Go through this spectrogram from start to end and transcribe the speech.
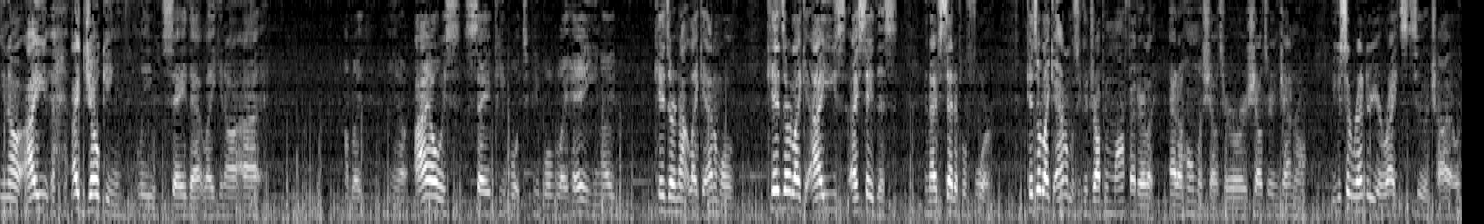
You know, I I jokingly say that like you know I I'm like you know I always say people to people like hey you know kids are not like animals. Kids are like I use I say this and I've said it before Kids are like animals. You could drop them off at a at a homeless shelter or a shelter in general. You can surrender your rights to a child.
